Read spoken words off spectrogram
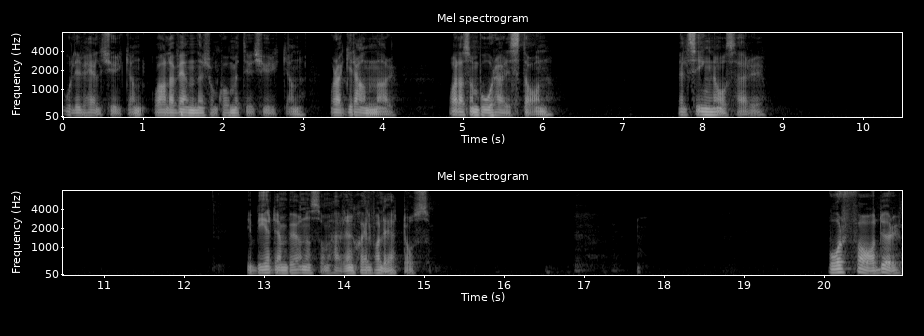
Olivehällskyrkan och alla vänner som kommer till kyrkan våra grannar och alla som bor här i stan. Välsigna oss, Herre. Vi ber den bönen som Herren själv har lärt oss. Vår Fader,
